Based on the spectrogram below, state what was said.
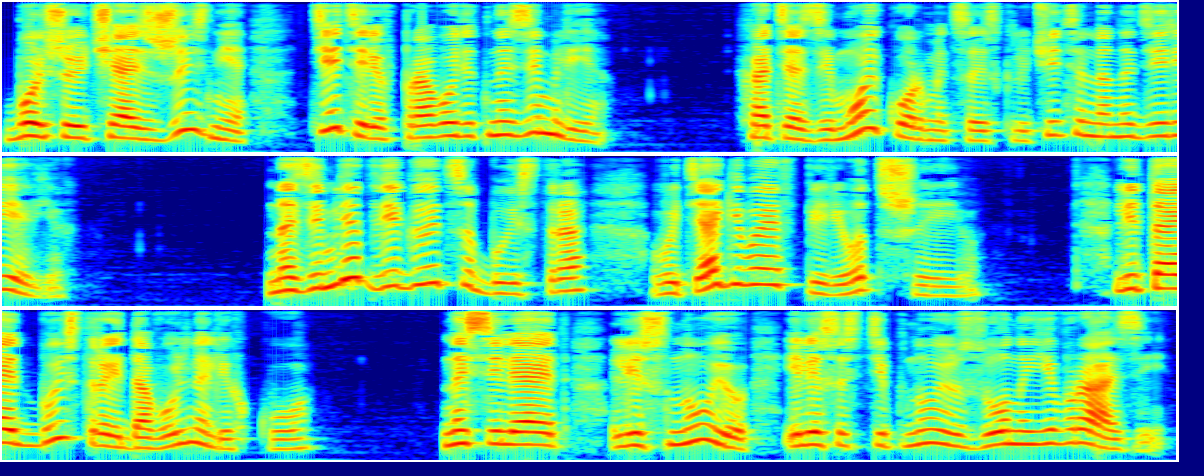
Большую часть жизни тетерев проводит на земле хотя зимой кормится исключительно на деревьях. На земле двигается быстро, вытягивая вперед шею. Летает быстро и довольно легко. Населяет лесную и лесостепную зоны Евразии.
